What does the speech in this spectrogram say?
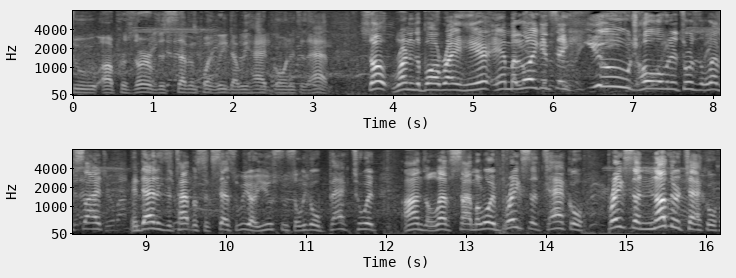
to uh, preserve this seven-point lead that we had going into the half. So running the ball right here, and Malloy gets a huge hole over there towards the left side, and that is the type of success we are used to. So we go back to it on the left side. Malloy breaks a tackle, breaks another tackle,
